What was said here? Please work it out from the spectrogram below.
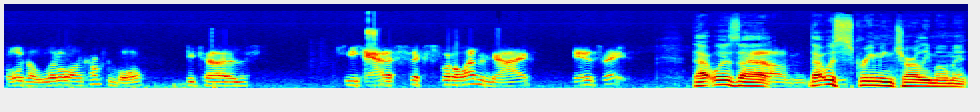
but was a little uncomfortable because he had a six foot eleven guy in his face. That was uh, Um, that was screaming Charlie moment.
